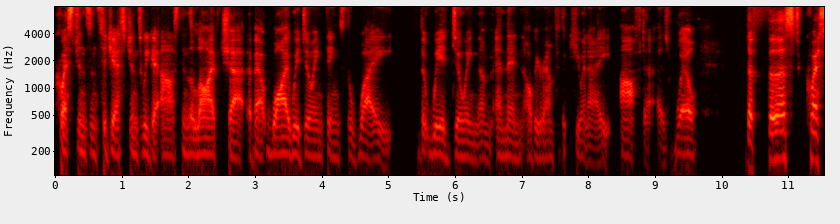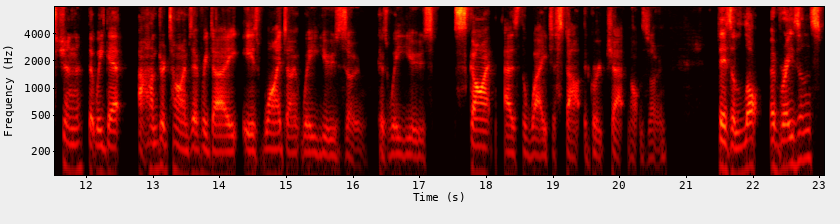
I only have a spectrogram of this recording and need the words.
questions and suggestions we get asked in the live chat about why we're doing things the way that we're doing them and then I'll be around for the Q&A after as well. The first question that we get a hundred times every day is why don't we use Zoom? Because we use Skype as the way to start the group chat, not Zoom. There's a lot of reasons.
